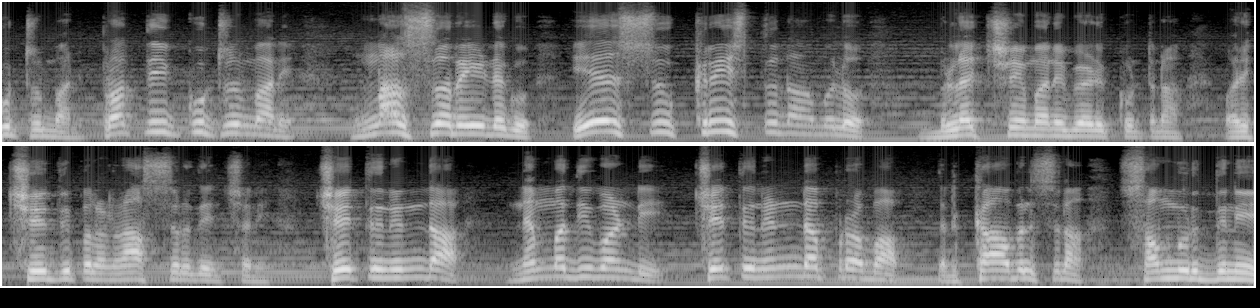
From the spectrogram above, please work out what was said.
కుటుంబాన్ని ప్రతి కుటుంబాన్ని నసరేయుడగు యేసు క్రీస్తు నాములో బ్లెస్ చేయమని వేడుకుంటున్నా. వారి చేతి పనులను ఆశీర్వదించని చేతి నిండా నెమ్మదివ్వండి చేతి నిండా ప్రభా దానికి కావలసిన సమృద్ధిని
